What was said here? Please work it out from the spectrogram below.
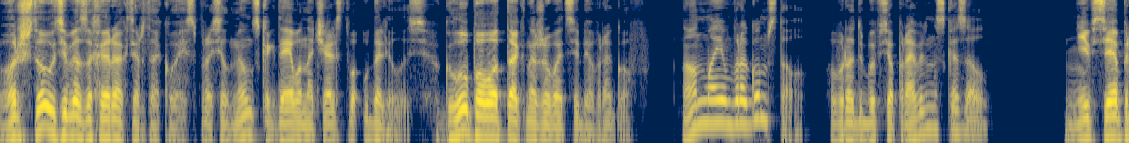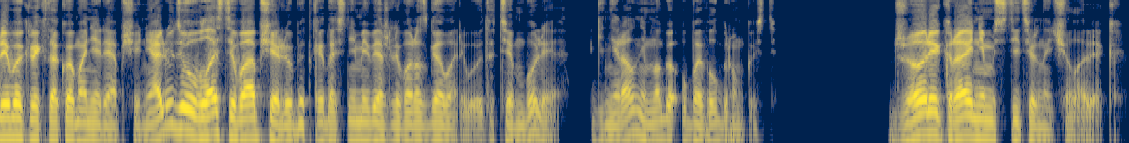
«Вот что у тебя за характер такой?» — спросил Мюнс, когда его начальство удалилось. «Глупо вот так наживать себе врагов». «Но он моим врагом стал. Вроде бы все правильно сказал». Не все привыкли к такой манере общения, а люди у власти вообще любят, когда с ними вежливо разговаривают. Тем более, генерал немного убавил громкость. Джори крайне мстительный человек.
